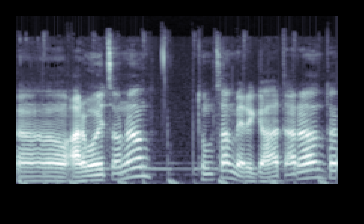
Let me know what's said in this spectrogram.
არ მოეწონა, თუმცა მე გაატარა და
